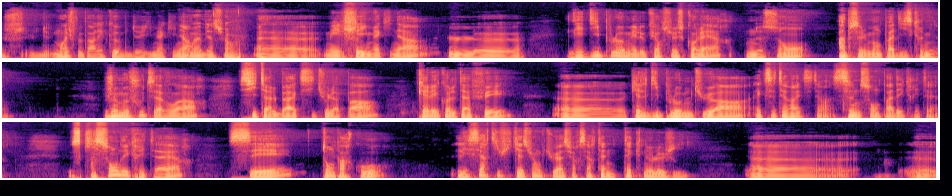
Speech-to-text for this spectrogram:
je- moi, je peux parler que de Imakina. Ouais, bien sûr. ouais. Euh, mais chez Imakina, le, les diplômes et le cursus scolaire ne sont absolument pas discriminants. Je me fous de savoir si tu as le bac, si tu l'as pas, quelle école tu as fait, euh, quel diplôme tu as, etc., etc. Ce ne sont pas des critères. Ce qui sont des critères, c'est ton parcours, les certifications que tu as sur certaines technologies, euh, euh,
